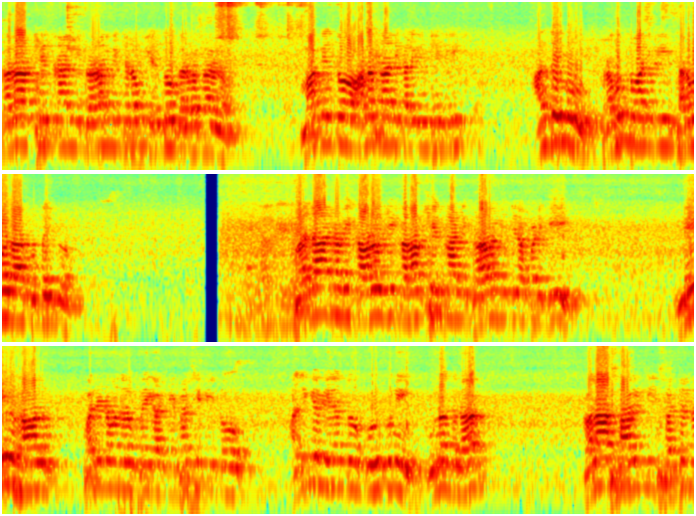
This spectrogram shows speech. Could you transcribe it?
కళాక్షేత్రాన్ని ప్రారంభించడం ఎంతో గర్వకారణం. మాకెంతో ఆనందాన్ని కలిగించింది. అందుకు ప్రభుత్వానికి సర్వదా కృతజ్ఞులు ప్రజాకవి కాళోజీ కళాక్షేత్రాన్ని ప్రారంభించినప్పటికీ మెయిన్ హాల్ పన్నెండు వందల పైగా కెపాసిటీతో అధిక వ్యయంతో కూడుకుని ఉన్నందున కళా సాహితీ స్వచ్ఛంద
